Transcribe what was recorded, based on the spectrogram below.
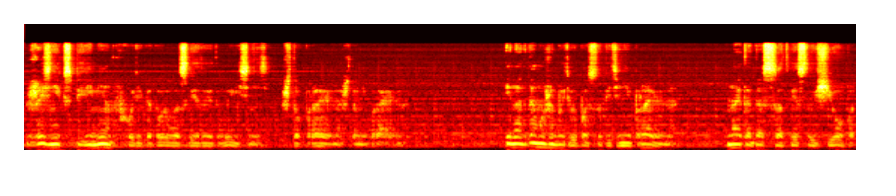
Жизнь – эксперимент, в ходе которого следует выяснить, что правильно, что неправильно. Иногда, может быть, вы поступите неправильно, но это даст соответствующий опыт,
